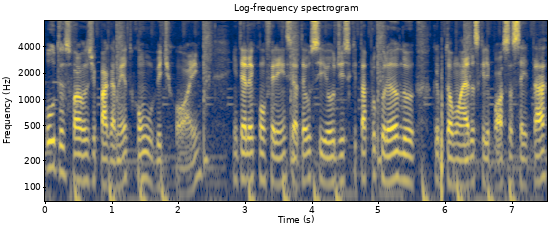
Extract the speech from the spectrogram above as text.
outras formas de pagamento, como o Bitcoin. Em teleconferência, até o CEO disse que está procurando criptomoedas que ele possa aceitar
